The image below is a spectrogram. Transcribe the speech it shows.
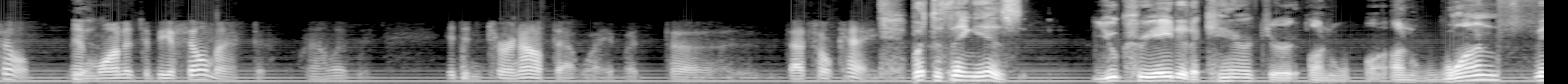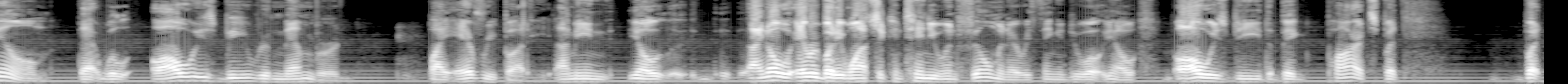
film and Yeah. wanted to be a film actor. Well, it, it didn't turn out that way, but uh, that's okay. But the thing is, you created a character on on one film that will always be remembered by everybody. I mean, you know, I know everybody wants to continue in film and everything and do you know always be the big parts, but but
